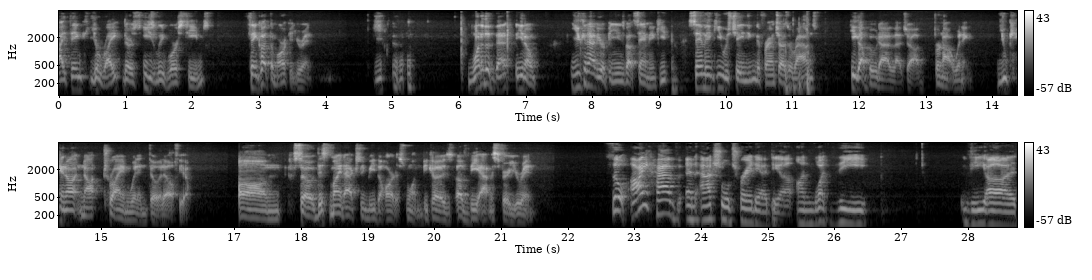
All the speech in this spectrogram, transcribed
I think you're right. There's easily worse teams. Think about the market you're in. You- one of the best, you know, you can have your opinions about Sam Hinkie. Sam Hinkie was changing the franchise around. He got booed out of that job for not winning. You cannot not try and win in Philadelphia. Um, so this might actually be the hardest one because of the atmosphere you're in. So I have an actual trade idea on what the the uh,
